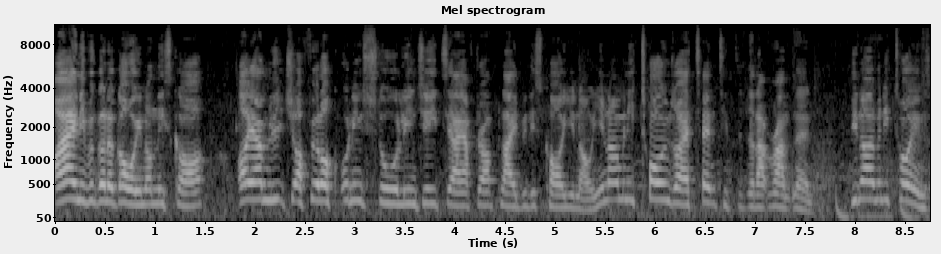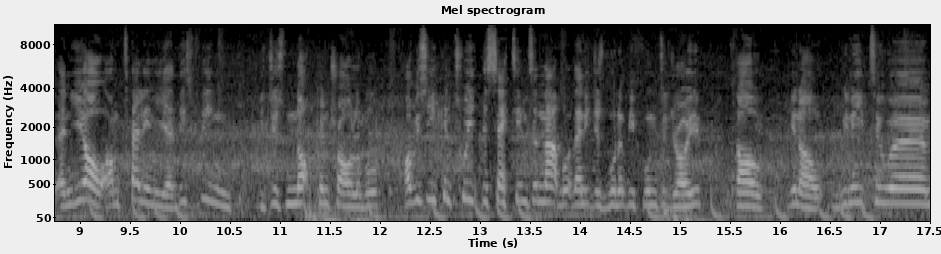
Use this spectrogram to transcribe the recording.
I ain't even gonna go in on this car. I am literally, I feel like uninstalling GTA after I've played with this car, you know. You know how many times I attempted to do that ramp then? You know how many times? And yo, I'm telling you, this thing is just not controllable. Obviously, you can tweak the settings and that, but then it just wouldn't be fun to drive. So, you know, we need to, um,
